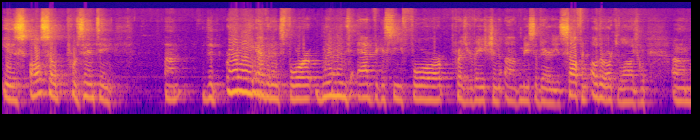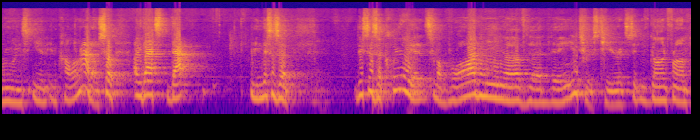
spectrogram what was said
is also presenting um, the early evidence for women's advocacy for preservation of Mesa Verde itself and other archaeological um, ruins in, in Colorado. So I mean, that's that. I mean, this is a this is a clearly a sort of broadening of the, the interest here. It's we've gone from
